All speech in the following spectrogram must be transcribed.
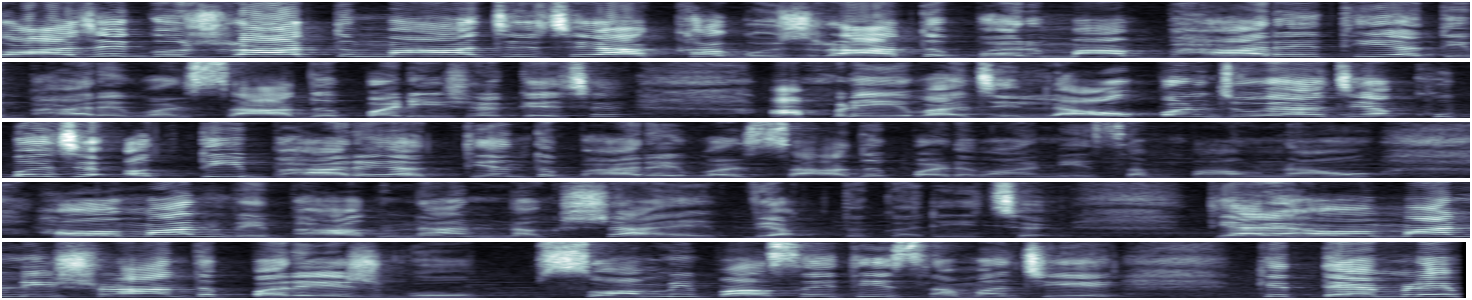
તો આજે ગુજરાતમાં જે છે આખા ગુજરાતભરમાં ભારેથી અતિ ભારે વરસાદ પડી શકે છે. આપણે એવા જિલ્લાઓ પણ જોયા જ્યાં ખૂબ જ અતિ ભારે, અત્યંત ભારે વરસાદ પડવાની સંભાવનાઓ હવામાન વિભાગના નકશાએ વ્યક્ત કરી છે. ત્યારે હવામાન નિષ્ણાંત પરેશ ગોસ્વામી પાસેથી સમજીએ કે તેમણે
